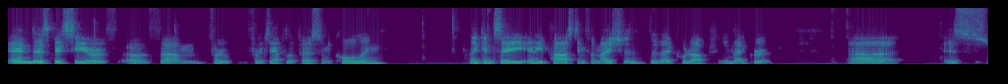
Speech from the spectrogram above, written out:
and there's bits here of, of um, for for example, a person calling, they can see any past information that they put up in that group, uh, as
